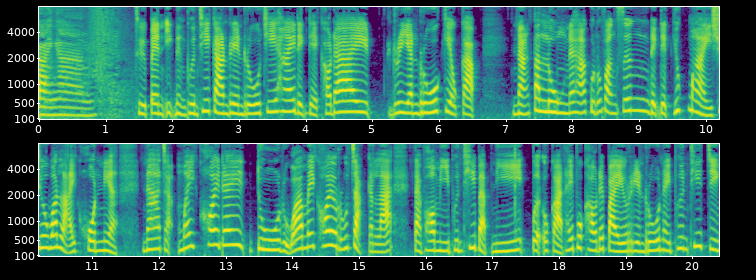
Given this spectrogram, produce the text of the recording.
รายงาน ถือเป็นอีกหนึ่งพื้นที่การเรียนรู้ที่ให้เด็กๆเเขาได้เรียนรู้เกี่ยวกับ หนังตะลุงนะคะคุณผู้ฟังซึ่งเด็กๆ ยุคใหม่ เชื่อว่าหลายคนเนี่ยน่าจะไม่ค่อยได้ดูหรือว่าไม่ค่อยรู้จักกันละ แต่พอมีพื้นที่แบบนี้เปิดโอกาสให้พวกเขาได้ไปเรียนรู้ในพื้นที่จริง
